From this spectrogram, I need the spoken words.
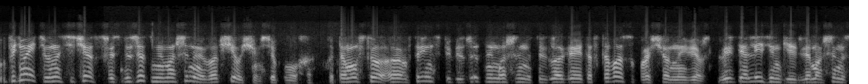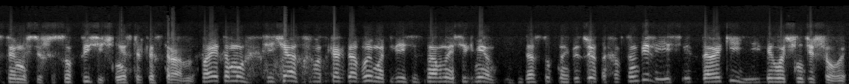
Вы понимаете, у нас сейчас с бюджетными машинами вообще очень все плохо. Потому что, э, в принципе, бюджетные машины машины предлагает АвтоВАЗ упрощенной версии. Говорить о лизинге для машины стоимостью 600 тысяч несколько странно. Поэтому сейчас, вот когда вымыт весь основной сегмент доступных бюджетных автомобилей, есть дорогие или очень дешевые.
